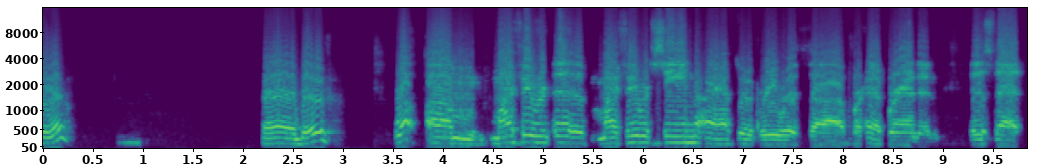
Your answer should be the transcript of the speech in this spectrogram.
Yeah. Uh, Dave? Well, um, my favorite, uh, my favorite scene, I have to agree with uh, Br- uh, Brandon, is that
